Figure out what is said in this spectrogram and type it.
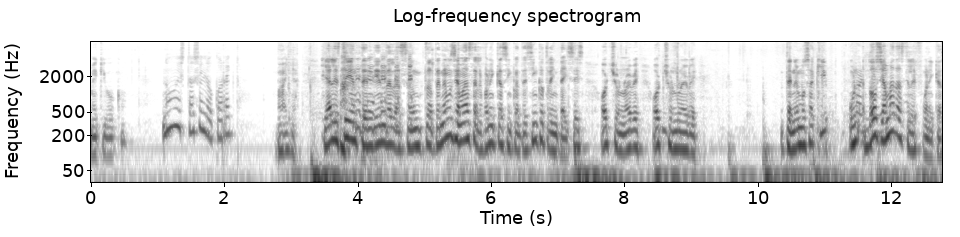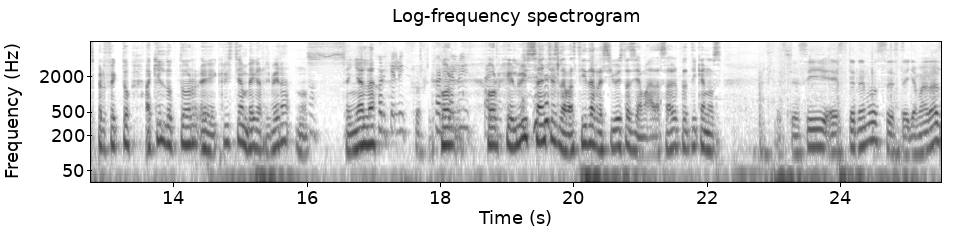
¿Me equivoco? No, estás en lo correcto. Vaya, ya le estoy entendiendo el asunto. Tenemos llamadas telefónicas 5536 8989. Tenemos aquí dos llamadas telefónicas, perfecto. Aquí el doctor eh, Cristian Vega Rivera nos señala. Jorge Luis. Jorge, Luis Jorge Luis Sánchez Labastida recibió estas llamadas. A ver, platícanos. Este, sí, tenemos este, llamadas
